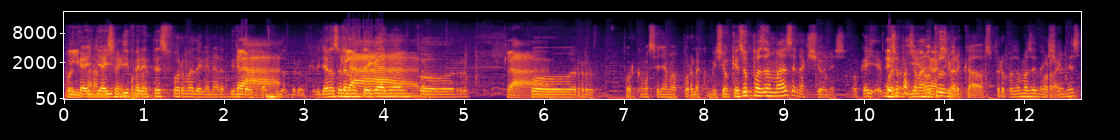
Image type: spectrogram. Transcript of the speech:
Porque ya hay diferentes formas de ganar dinero para los brokers. Ya no solamente ganan por, por, por, ¿cómo se llama? Por la comisión. Que eso pasa más en acciones, ¿ok? eso pasa más en otros mercados, pero pasa más en acciones.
